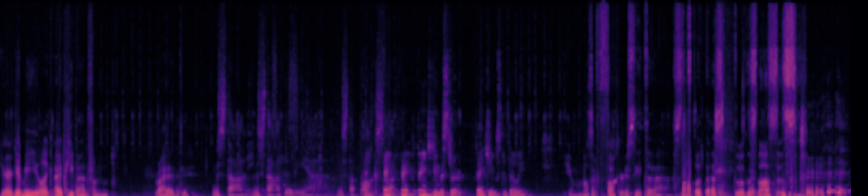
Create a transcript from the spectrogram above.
You're gonna give me like IP ban from Riot. dude. Mr. Mr. Billy. Mr. Thank, Brockstar. thank, thank, thank you, Mr. Thank you, Mr. Billy. You motherfuckers need to stop with this, with this nonsense.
